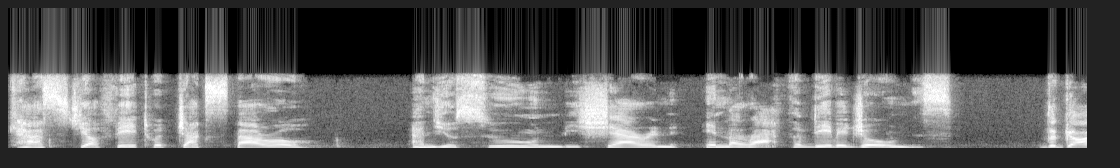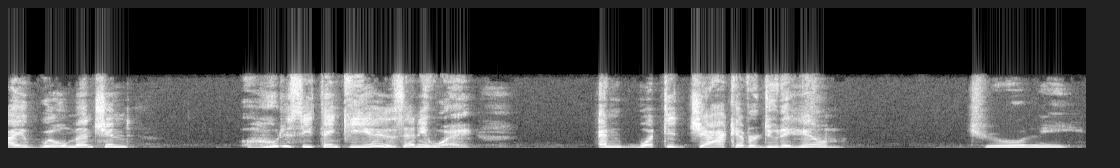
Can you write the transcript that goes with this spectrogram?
Cast your fate with Jack Sparrow, and you'll soon be sharing in the wrath of Davy Jones. The guy Will mentioned? Who does he think he is, anyway? And what did Jack ever do to him? Truly,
